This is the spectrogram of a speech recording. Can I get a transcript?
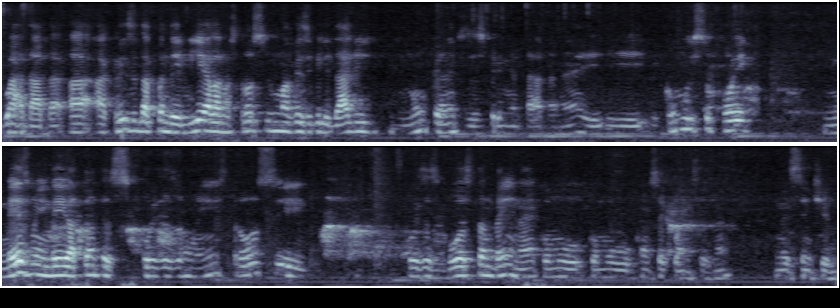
guardada. A, a, crise da pandemia ela nos trouxe uma visibilidade nunca antes experimentada, né? E, e, e como isso foi, mesmo em meio a tantas coisas ruins, trouxe coisas boas também, né? Como como consequências, né? Nesse sentido.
